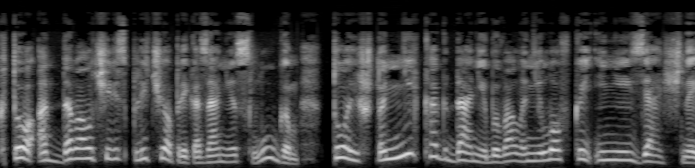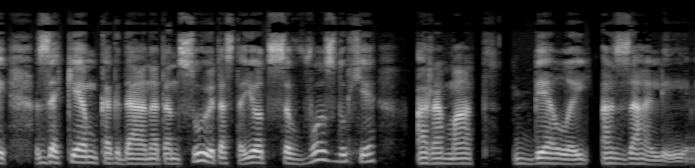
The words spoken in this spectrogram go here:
кто отдавал через плечо приказания слугам, той, что никогда не бывала неловкой и неизящной, за кем, когда она танцует, остается в воздухе аромат белой азалии.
